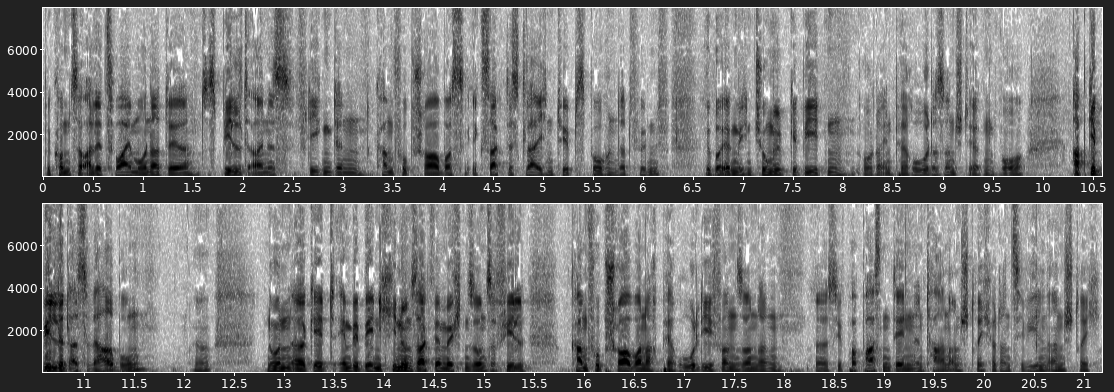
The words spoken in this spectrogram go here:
bekommt so alle zwei Monate das Bild eines fliegenden Kampfhubschraubers exakt des gleichen Typs, Bo 105, über irgendwelchen Dschungelgebieten oder in Peru oder sonst irgendwo, abgebildet als Werbung. Ja. Nun äh, geht MBB nicht hin und sagt, wir möchten so und so viel Kampfhubschrauber nach Peru liefern, sondern äh, sie verpassen denen einen Tarnanstrich oder einen zivilen Anstrich.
